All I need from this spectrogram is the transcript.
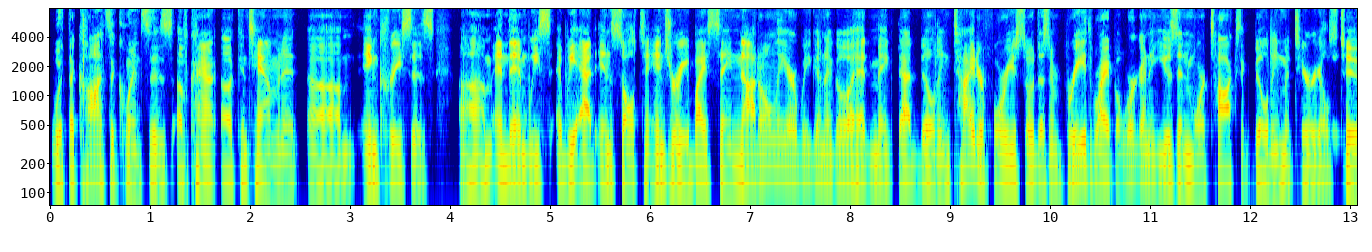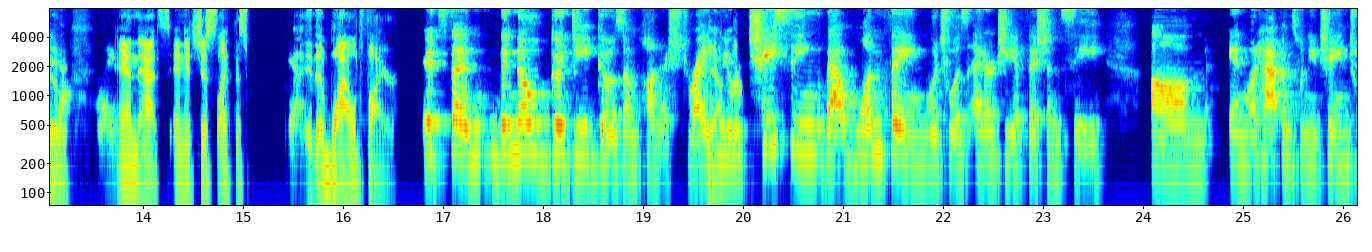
with the consequences of uh, contaminant um, increases. Um, and then we, we add insult to injury by saying, not only are we going to go ahead and make that building tighter for you so it doesn't breathe right, but we're going to use in more toxic building materials too. Exactly. And that's, and it's just like this yeah. the wildfire. It's the the no good deed goes unpunished, right? Yeah. We were chasing that one thing, which was energy efficiency, um, and what happens when you change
